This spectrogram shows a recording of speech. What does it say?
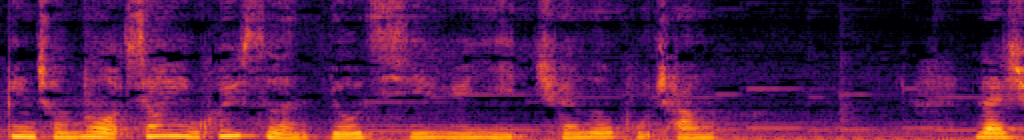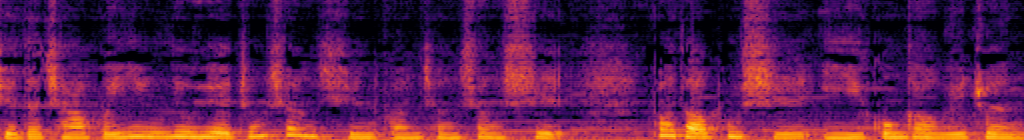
并承诺相应亏损由其予以全额补偿。奈雪的茶回应六月中上旬完成上市，报道不实，以公告为准。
